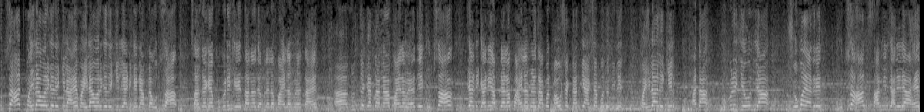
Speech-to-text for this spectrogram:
उत्साहात महिला वर्ग देखील आहे. महिला वर्ग देखील या ठिकाणी आपला उत्साह साजरा काय फुगडी खेळताना आपल्याला पाहायला मिळत आहेत नृत्य करताना पाहायला मिळत एक उत्साह या ठिकाणी आपल्याला पाहायला मिळत. आपण पाहू शकता की अशा पद्धतीने महिला देखील आता फुगडी घेऊन या शोभायात्रेत उत्साहात सामील झालेल्या आहेत.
